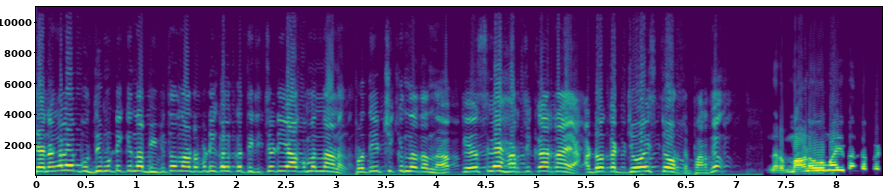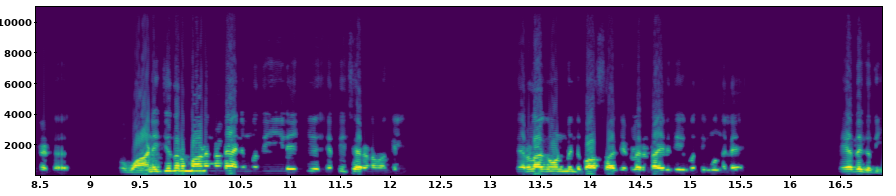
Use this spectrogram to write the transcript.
ജനങ്ങളെ ബുദ്ധിമുട്ടിക്കുന്ന വിവിധ നടപടികൾക്ക് തിരിച്ചടിയാകുമെന്നാണ് പ്രതീക്ഷിക്കുന്നതെന്ന് കേസിലെ ഹർജിക്കാരനായ അഡ്വക്കേറ്റ് ജോയ്സ് ജോർജ് പറഞ്ഞു. നിർമ്മാണവുമായി ബന്ധപ്പെട്ടിട്ട് വാണിജ്യ നിർമ്മാണങ്ങളുടെ അനുമതിയിലേക്ക് എത്തിച്ചേരണമെങ്കിൽ കേരള ഗവൺമെന്റ് പാസ്സാക്കിയിട്ടുള്ള രണ്ടായിരത്തി ഇരുപത്തി മൂന്നിലെ ഭേദഗതി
